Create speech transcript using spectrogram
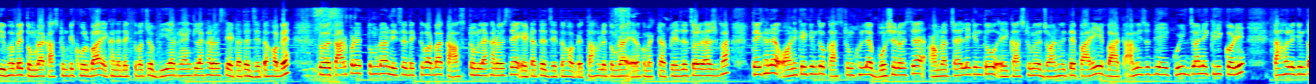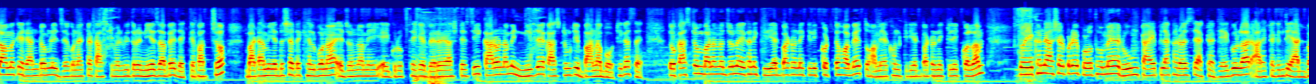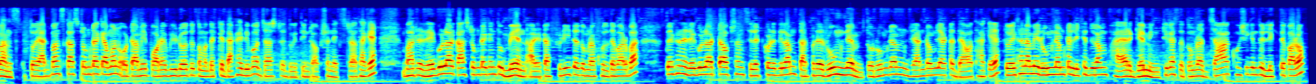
কীভাবে তোমরা কাস্টমটি খুলবা। এখানে দেখতে পাচ্ছ বিয়ের লেখা রয়েছে, এটাতে যেতে হবে। তারপরে তোমরা নিচে দেখতে পারবা কাস্টম লেখা রয়েছে, এটাতে যেতে হবে। তাহলে তোমরা এরকম একটা পেজে চলে আসবা। তো এখানে অনেকে কিন্তু কাস্টম খুলে বসে রয়েছে। আমরা চাইলে কিন্তু এই কাস্টমে জয়েন হতে পারি বাট আমি যদি এই কুইক জয়েনে ক্লিক করি, তাহলে কিন্তু আমাকে র্যান্ডমলি যে কোনো একটা কাস্টমের ভিতরে নিয়ে যাবে, দেখতে পাচ্ছ। বাট আমি এদের সাথে খেলব না, এজন্য আমি এই গ্রুপ থেকে বেরোয় আসতেছি। কারণ আমি নিজে কাস্টমটি বানাবো, ঠিক আছে? তো কাস্টম বানানোর জন্য এখানে ক্রিয়েট বাটনে ক্লিক করতে হবে। তো আমি এখন ক্রিয়েট বাটনে ক্লিক করলাম। তো এখানে আসার পরে প্রথমে রুম টাইপ লেখা রয়েছে, একটা রেগুলার আর একটা কিন্তু অ্যাডভান্স তো অ্যাডভান্স কাস্টমটা কেমন? ওটা আমি পরের ভিডিওতে তোমাদেরকে দেখাই দিব জাস্ট দুই, তিনটা অপশন এক্সট্রা থাকে। বাট রেগুলার কাস্টমটা কিন্তু মেন আর এটা ফ্রিতে তোমরা খুলতে পারবা। তো এখানে রেগুলারটা অপশন সিলেক্ট করে দিলাম, তারপরে রুম নেম তো রুম নেম র্যান্ডমলি একটা দেওয়া থাকে। তো এখানে আমি রুম নেমটা লিখে দিলাম ফায়ার গেমিং ঠিক আছে? তোমরা যা খুশি কিন্তু লিখতে পারো।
